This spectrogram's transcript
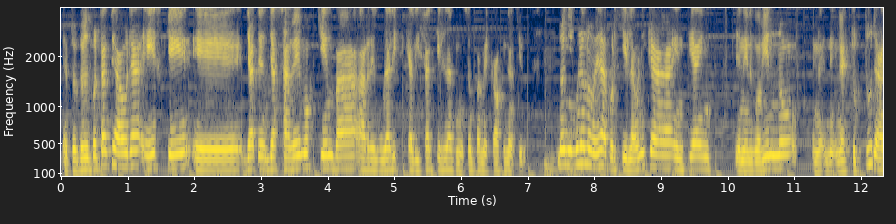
Entonces, lo importante ahora es que eh, ya, ya sabemos quién va a regular y fiscalizar, que es la Comisión para el Mercado Financiero. Mm. No hay ninguna novedad, porque la única entidad en en el gobierno, en la, estructura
